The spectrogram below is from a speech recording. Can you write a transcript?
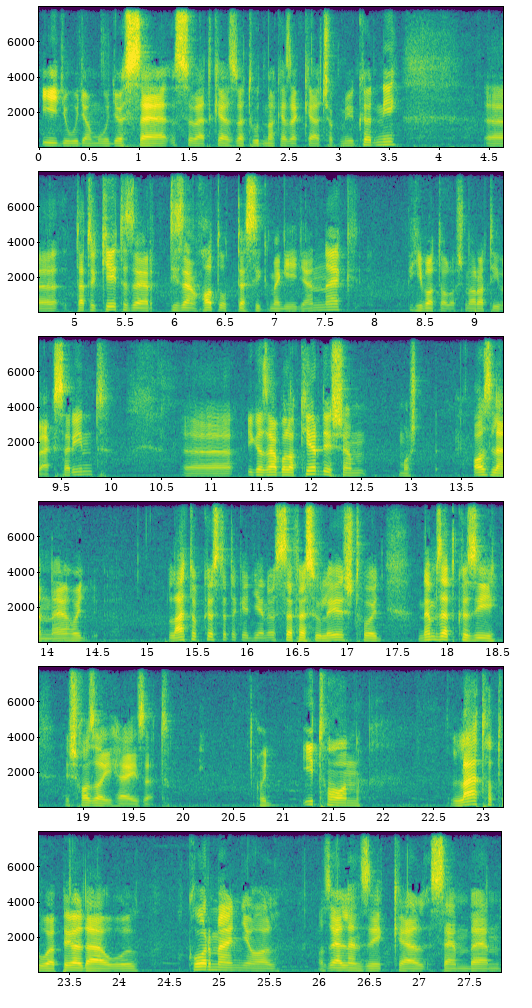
így úgy amúgy összeszövetkezve tudnak ezekkel csak működni. Ö, Tehát, hogy 2016-ot teszik meg így ennek, hivatalos narratívák szerint. Ö, Igazából a kérdésem most az lenne, hogy látok köztetek egy ilyen összefeszülést, hogy nemzetközi és hazai helyzet. Hogy itthon látható-e például a kormányjal, az ellenzékkel szemben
